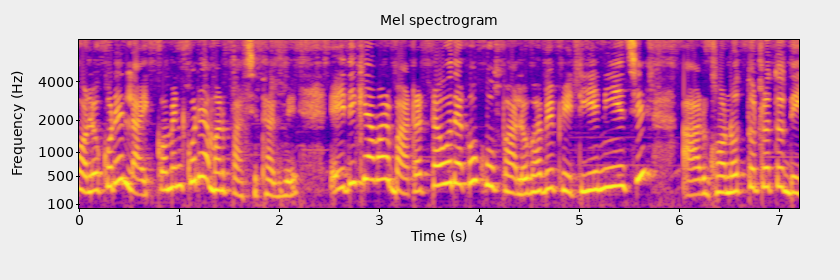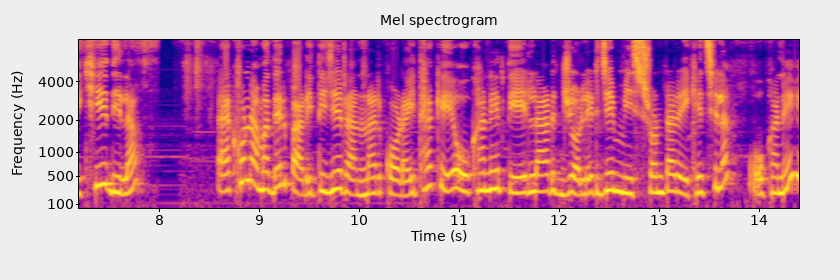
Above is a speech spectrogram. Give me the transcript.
ফলো করে লাইক কমেন্ট করে আমার পাশে থাকবে। এইদিকে আমার বাটারটাও দেখো, খুব ভালোভাবে ফেটিয়ে নিয়েছে। আর ঘনত্বটা তো দেখিয়ে দিলাম। এখন আমাদের বাড়িতে যে রান্নার কড়াই থাকে, ওখানে তেল আর জলের যে মিশ্রণটা রেখেছিলাম, ওখানে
